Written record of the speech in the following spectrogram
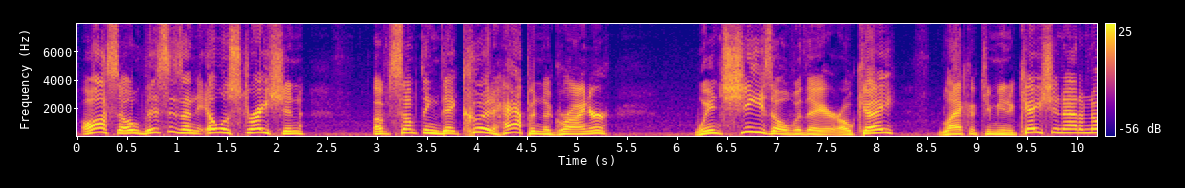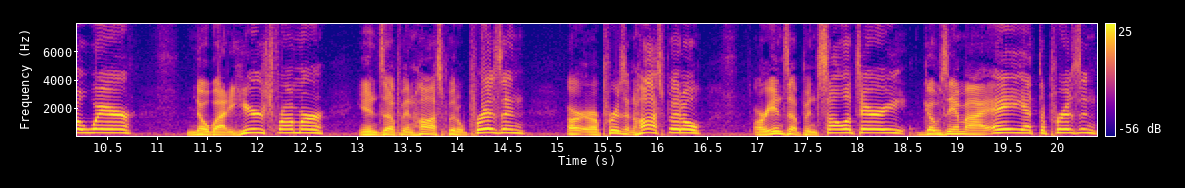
Also, this is an illustration of something that could happen to Griner when she's over there. Okay. Lack of communication out of nowhere. Nobody hears from her. Ends up in hospital prison or, or prison hospital or ends up in solitary, goes MIA at the prison,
